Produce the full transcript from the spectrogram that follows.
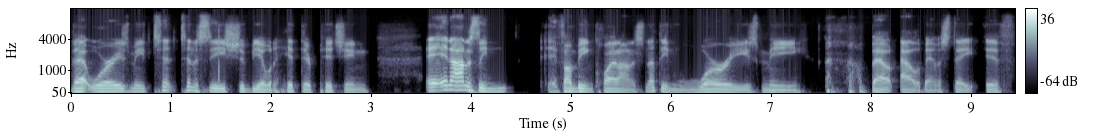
that worries me. T- Tennessee should be able to hit their pitching, and, and honestly, if I'm being quite honest, nothing worries me about Alabama State. If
